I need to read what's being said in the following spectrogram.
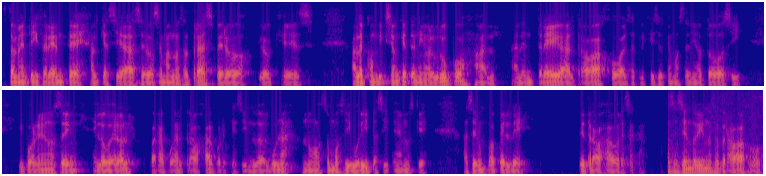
totalmente diferente al que hacía hace dos semanas atrás, pero creo que es a la convicción que ha tenido el grupo, al, a la entrega, al trabajo, al sacrificio que hemos tenido todos y y ponernos en el overall para poder trabajar, porque sin duda alguna no somos figuritas y tenemos que hacer un papel de, de trabajadores acá. Estamos haciendo bien nuestro trabajo,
